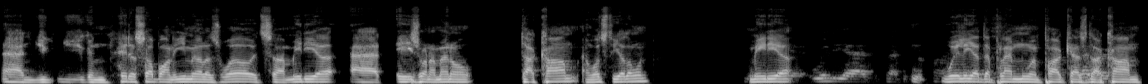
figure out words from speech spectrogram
And you, you can hit us up on email as well. It's uh, media at com. And what's the other one? Media. Willie at, the Plant Movement Podcast.com.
